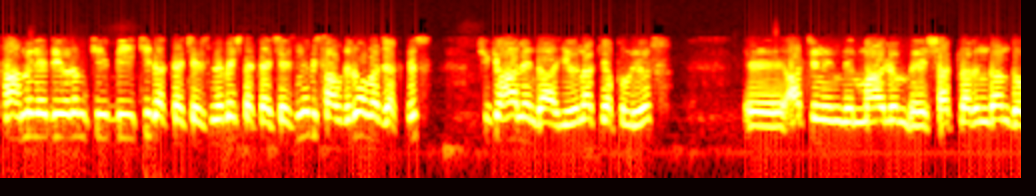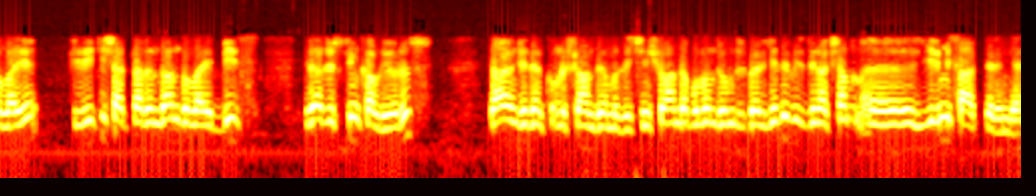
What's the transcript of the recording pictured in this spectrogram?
tahmin ediyorum ki bir iki dakika içerisinde, beş dakika içerisinde bir saldırı olacaktır. Çünkü halen daha yığınak yapılıyor. E, Artvin'in malum e, şartlarından dolayı, fiziki şartlarından dolayı biz biraz üstün kalıyoruz. Daha önceden konuşlandığımız için şu anda bulunduğumuz bölgede biz dün akşam e, 20 saatlerinde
